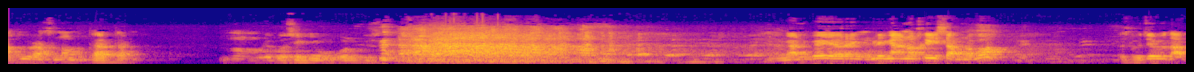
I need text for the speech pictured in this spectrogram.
Aku rasa senang pegatan. Hmm, gue sing nyuwun. Kan gue ya ring ring ano kisah. Terus bocah tak,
